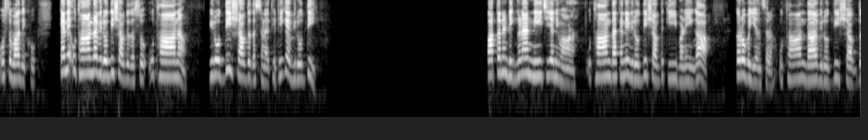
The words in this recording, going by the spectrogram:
ਉਸ ਤੋਂ ਬਾਅਦ ਦੇਖੋ। ਕਹਿੰਦੇ ਉਥਾਨ ਦਾ ਵਿਰੋਧੀ ਸ਼ਬਦ ਦੱਸੋ, ਉਥਾਨ। ਵਿਰੋਧੀ ਸ਼ਬਦ ਦੱਸਣਾ ਇੱਥੇ, ਠੀਕ ਹੈ, ਵਿਰੋਧੀ। ਪਤਨ ਡਿੱਗਣਾ, ਨੀਚ ਜਾਂ ਨਿਵਾਣ। ਉਥਾਨ ਦਾ ਕਹਿੰਦੇ ਵਿਰੋਧੀ ਸ਼ਬਦ ਕੀ ਬਣੇਗਾ? ਕਰੋ ਬਈ ਆਨਸਰ ਉਥਾਨ ਦਾ ਵਿਰੋਧੀ ਸ਼ਬਦ।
